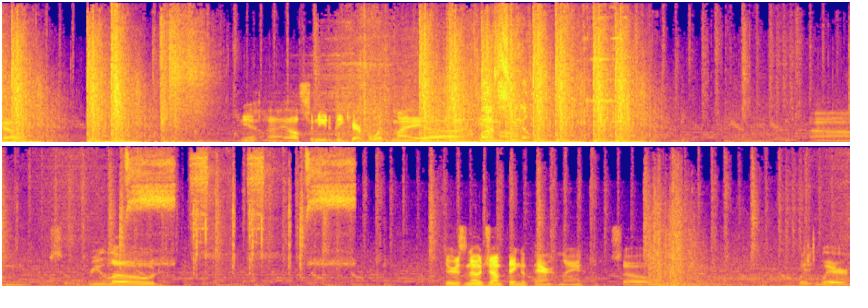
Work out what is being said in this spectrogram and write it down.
Go. Yeah, I also need to be careful with my uh, ammo. Um, so reload. There's no jumping apparently, so wait, where?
